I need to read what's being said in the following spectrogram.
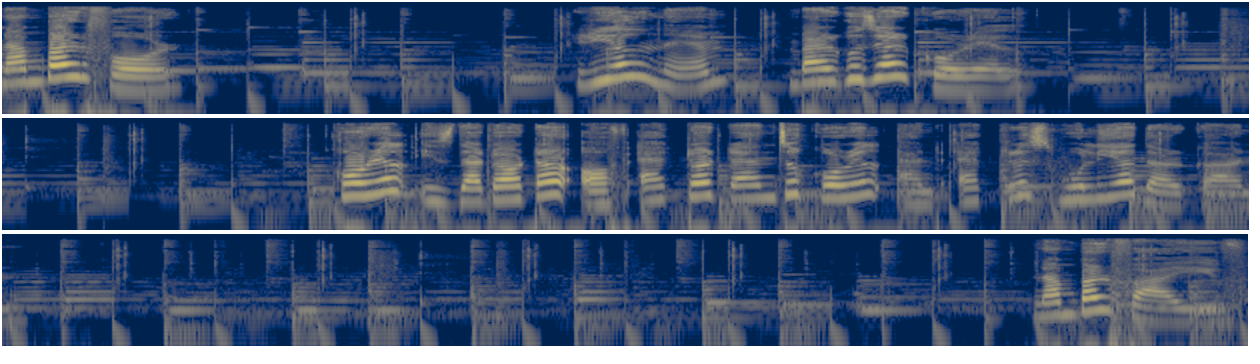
Number 4 Real name Barguzar Korel. Korel is the daughter of actor Tanjo Korel and actress Hulia Darkan. Number 5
